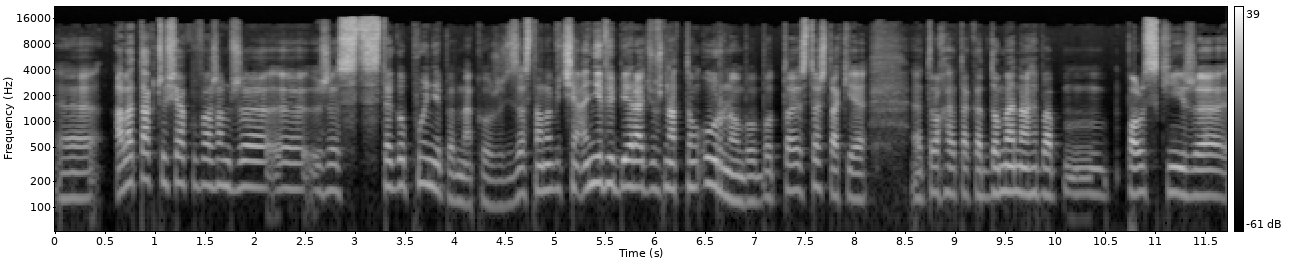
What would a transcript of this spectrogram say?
e, ale tak czy siak uważam, że, e, że z tego płynie pewna korzyść. Zastanowić się, a nie wybierać już nad tą urną, bo, bo to jest też takie trochę taka domena chyba Polski, że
